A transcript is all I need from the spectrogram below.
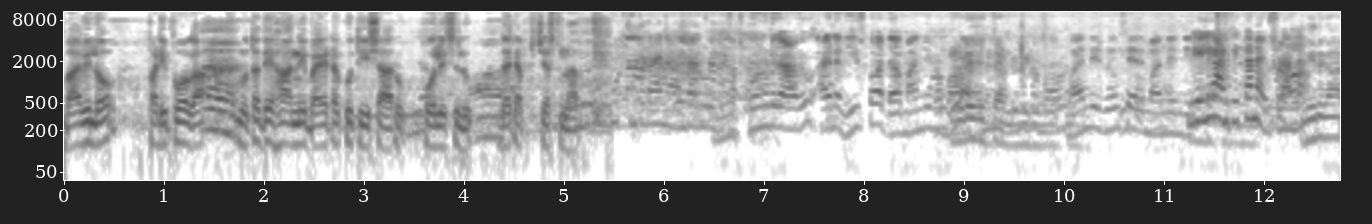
బావిలో పడిపోగా మృతదేహాన్ని బయటకు తీశారు పోలీసులు. దర్యాప్తు చేస్తున్నారు. కొనుడు కాదు. ఆయన తీసుకోవద్దా? మంది మంది చూసేది మందిని నీళ్ళు కనిపిస్తానా ఇప్పుడు మీద ఆ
